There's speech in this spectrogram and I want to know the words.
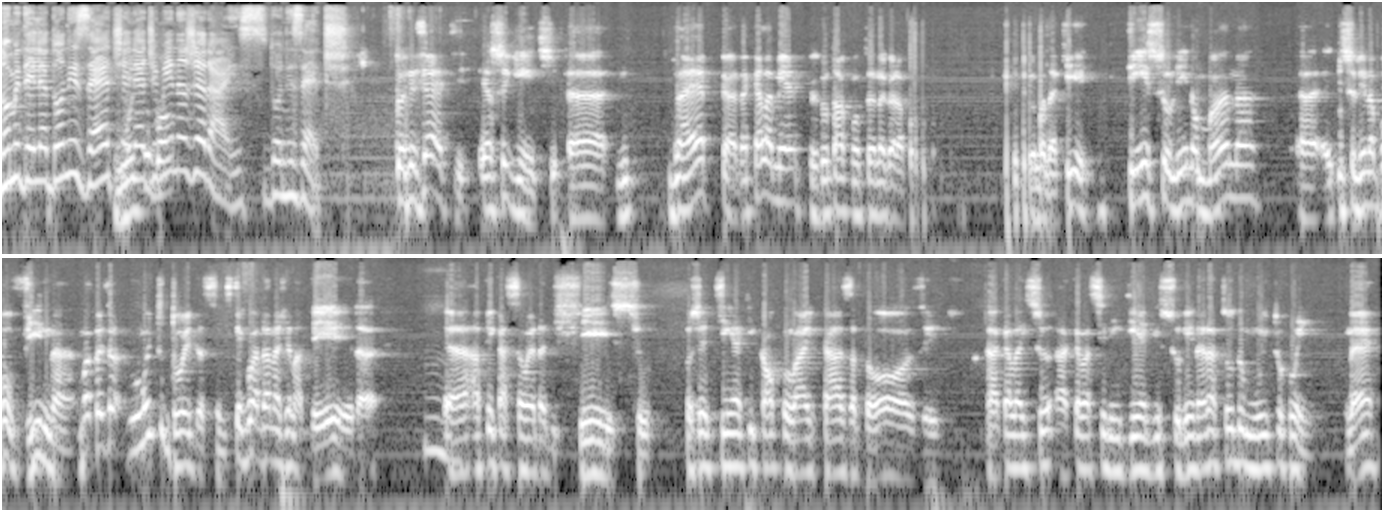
O nome dele é Donizete, Muito ele é de bom. Minas Gerais, Donizete. Donizete, é o seguinte, uh, na época, naquela minha época que eu estava contando agora há pouco, uma daqui, tinha insulina humana, uh, insulina bovina, uma coisa muito doida assim, você tem que guardar na geladeira, hum. uh, a aplicação era difícil, você tinha que calcular em casa a dose, aquela, aquela seringuinha de insulina, era tudo muito ruim, né?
